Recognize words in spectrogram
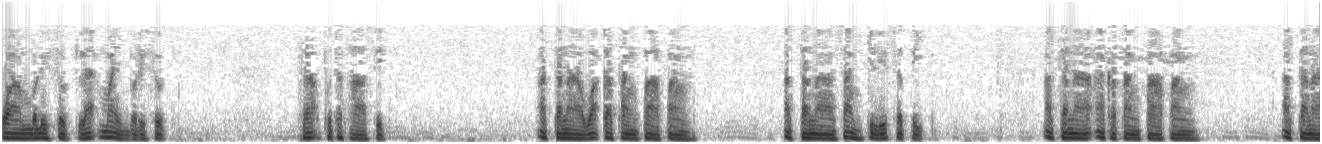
ความบริสุทธิ์และไม่บริสุทธิ์ พระพุทธภาษิต อัตนาวะกตังปาปัง อัตนาสร้างกิริสติ อัตนาอากตังปาปัง อัตนา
